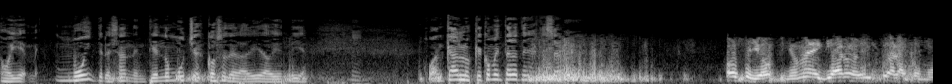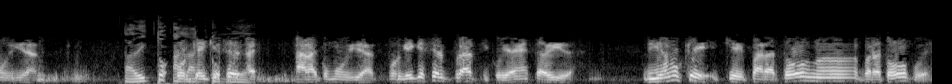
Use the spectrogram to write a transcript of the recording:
oye, muy interesante. Entiendo muchas cosas de la vida hoy en día. Juan Carlos, ¿qué comentario tenías que hacer? José, yo, yo me declaro adicto a la comodidad. Adicto a la porque hay que ser comodidad. a, a la comodidad, porque hay que ser práctico ya en esta vida. Digamos que, que para todos, no, para todos pues,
